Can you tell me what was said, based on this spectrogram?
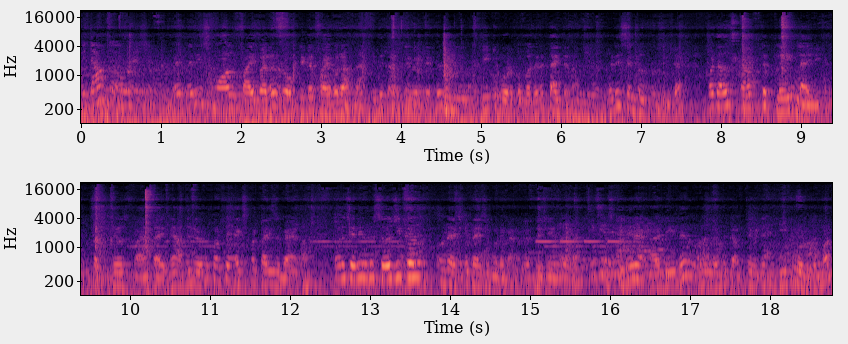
without operation. Very small fibre ഒരു ഓപ്റ്റിക്കൽ ഫൈബർ ആണ്. ഇത് കടത്തി വിട്ടിട്ട് ഹീറ്റ് കൊടുക്കുമ്പോൾ അതിന് ടൈറ്റൻ ആണ് വെരി സിമ്പിൾ പ്രൊസീജിയർ ബട്ട് അത് കറക്റ്റ് പ്ലെയിനിലായിരിക്കും സബ്സ്റ്റൻസ് പ്ലാന്റ് ആയിരിക്കും അതിനൊരു കുറച്ച് എക്സ്പെർട്ടൈസ് വേണം. ഒരു ചെറിയൊരു സർജിക്കൽ ഒരു എക്സ്പെർട്ടൈസും കൂടെ വേണം. എന്ത് ചെയ്യുന്നത് ഇതിന് അടിയിൽ നമ്മളിത് കടത്തി വിട്ടിട്ട് ഹീറ്റ് കൊടുക്കുമ്പോൾ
